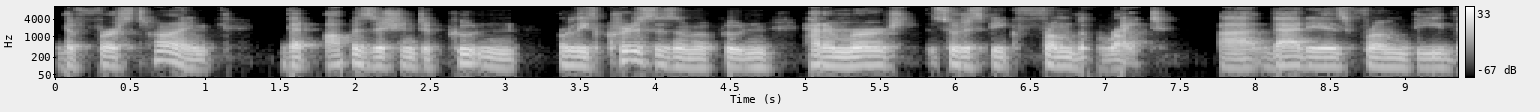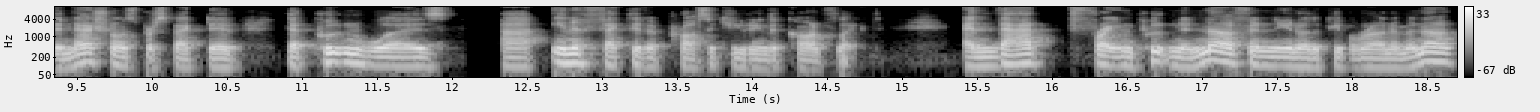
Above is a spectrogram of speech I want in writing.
the first time that opposition to Putin, or at least criticism of Putin, had emerged, so to speak, from the right. Uh, that is from the the nationalist perspective that Putin was uh, ineffective at prosecuting the conflict, and that frightened Putin enough, and you know the people around him enough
